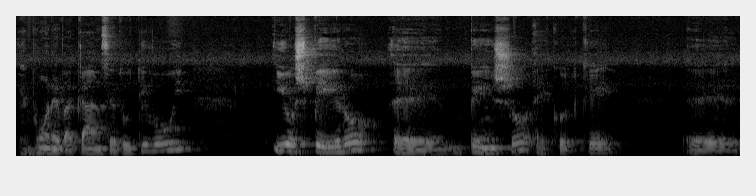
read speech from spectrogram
e buone vacanze a tutti voi. Io spero, eh, penso, ecco, che eh,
